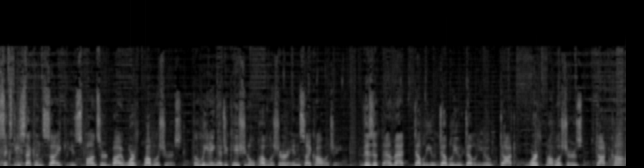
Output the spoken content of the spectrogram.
60 Second Psych is sponsored by Worth Publishers, the leading educational publisher in psychology. Visit them at www.worthpublishers.com.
